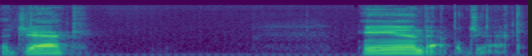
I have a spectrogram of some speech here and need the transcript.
a jack, and applejack.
